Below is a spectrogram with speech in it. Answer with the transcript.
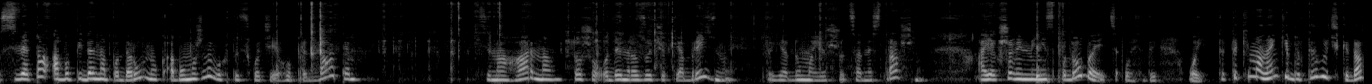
свята або піде на подарунок, або, можливо, хтось хоче його придбати. Ціна гарна. То, що один разочок я бризну, то я думаю, що це не страшно. А якщо він мені сподобається, ой, ой, це такі маленькі бутилочки, да?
